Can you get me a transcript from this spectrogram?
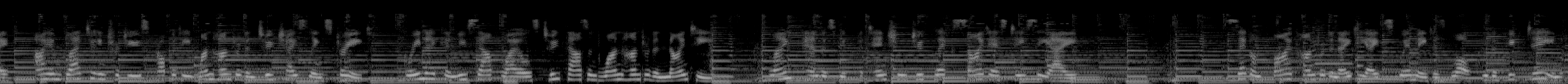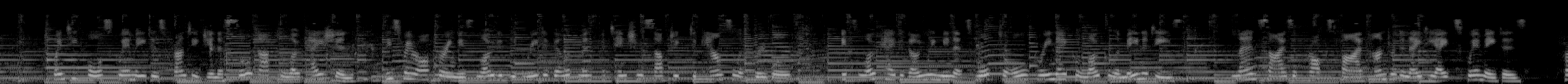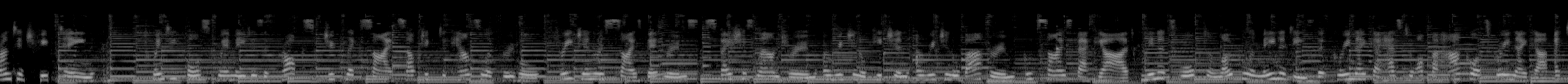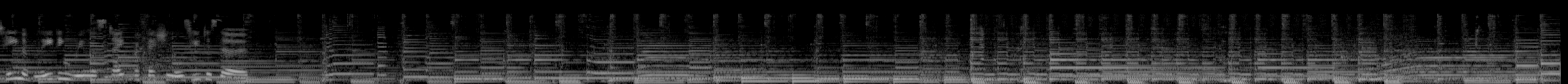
Hi, I am glad to introduce property 102 Chaseling Street, Greenacre, New South Wales 2190. Blank canvas with potential duplex site STCA. Set on 588 square meters block with a 15, 24 square meters frontage in a sought-after location, this rare offering is loaded with redevelopment potential subject to council approval. It's located only minutes walk to all Greenacre local amenities. Land size approx 588 square meters. Frontage 15. 24 square meters approx, duplex site subject to council approval, three generous size bedrooms, spacious lounge room, original kitchen, original bathroom, good size backyard, minutes walk to local amenities that Greenacre has to offer Harcourts Greenacre, a team of leading real estate professionals you deserve.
